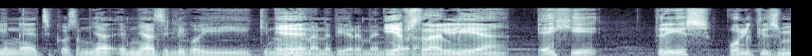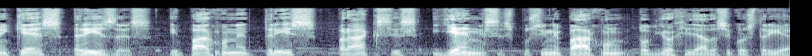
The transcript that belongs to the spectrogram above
είναι έτσι Κώστα, μοιά- ε, μοιάζει λίγο η κοινωνία Ε, να είναι διαιρεμένη Η τώρα. Αυστραλία έχει τρεις πολιτισμικές ρίζες. Υπάρχουν τρεις πράξεις γέννησης που συνυπάρχουν το 2023.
